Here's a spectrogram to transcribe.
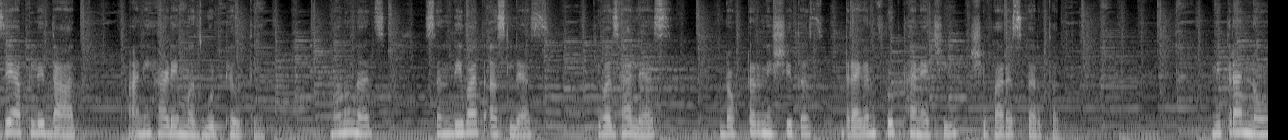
जे आपले दात आणि हाडे मजबूत ठेवते. म्हणूनच संधिवात असल्यास किंवा झाल्यास डॉक्टर निश्चितच ड्रॅगन फ्रूट खाण्याची शिफारस करतात. मित्रांनो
